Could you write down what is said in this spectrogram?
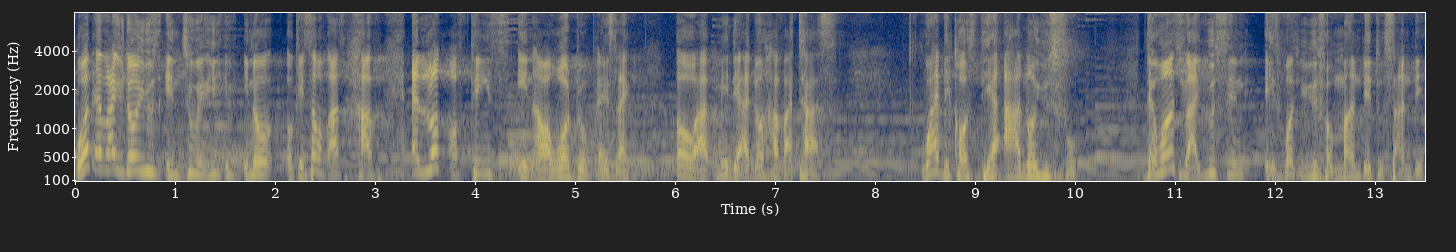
Whatever you don't use into it, you know, okay, some of us have a lot of things in our wardrobe, and it's like, oh, I mean, I don't have a task. Why? Because they are not useful. The ones you are using is what you use from Monday to Sunday.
